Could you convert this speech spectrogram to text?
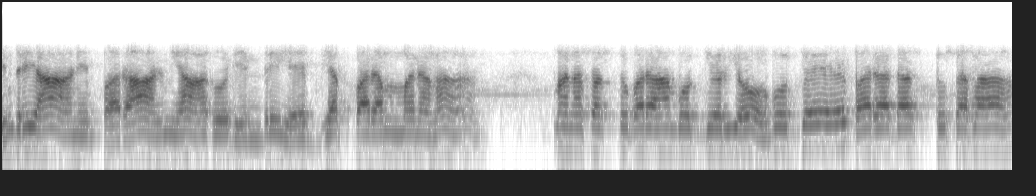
इन्द्रियाणि पराण्याहुरिन्द्रियेभ्यः परं मनः मनसस्तु परा बुद्धिर्यो बुद्धे परतस्तु सः।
